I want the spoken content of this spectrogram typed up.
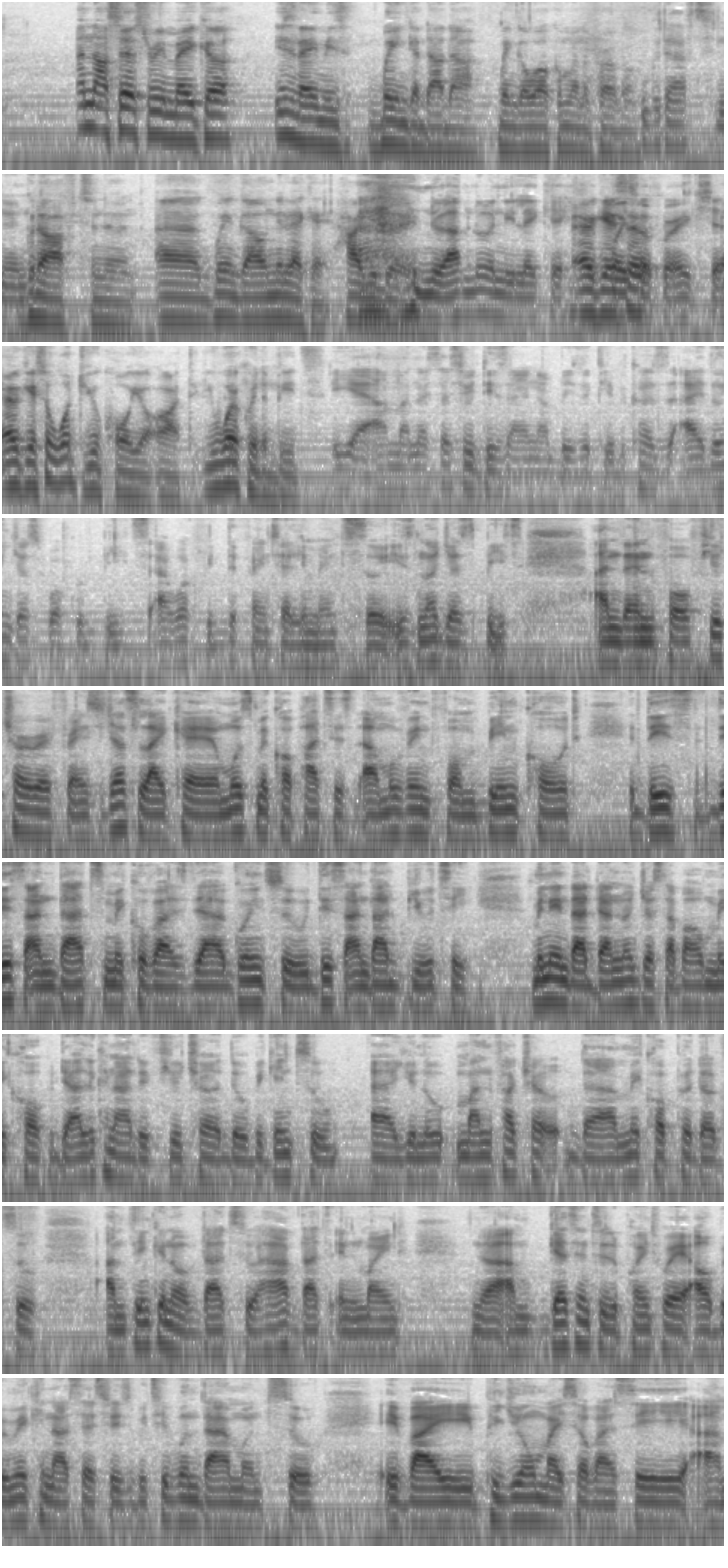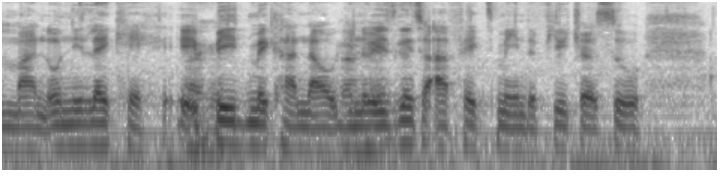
an accessory maker his name is Gbenga Dada. Gbenga, welcome on the program. Good afternoon. Good afternoon. Uh, Gbenga Onileke, how are you doing? no, I'm not Onileke. Okay, Voice so, of correction. Okay, so what do you call your art? You work with the beats? Yeah, I'm an accessory designer basically because I don't just work with beats. I work with different elements, so it's not just beats. And then for future reference, just like uh, most makeup artists are moving from being called this, this and that makeovers, they are going to this and that beauty, meaning that they're not just about makeup. They are looking at the future. They'll begin to uh, you know, manufacture the makeup products. So I'm thinking of that to have that in mind. You know, I'm getting to the point where I'll be making accessories with even diamonds. So if I pigeon myself and say I'm an onileke, a okay. bead maker now, you okay. know, it's going to affect me in the future. So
